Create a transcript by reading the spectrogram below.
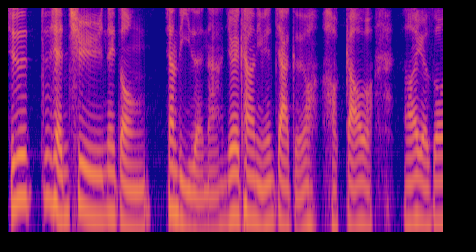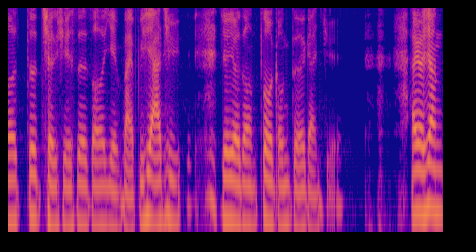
其实之前去那种像里仁啊，就会看到里面价格哦，好高哦。然后有时候这全学生的时候也买不下去，就有种做功德的感觉。还有像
